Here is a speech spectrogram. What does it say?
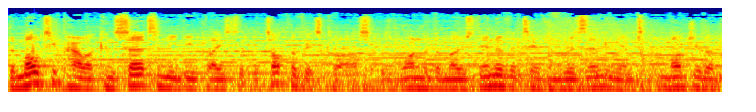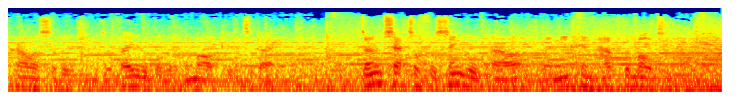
The multi-power can certainly be placed at the top of its class as one of the most innovative and resilient modular power solutions available in the market today. Don't settle for single power when you can have the multi-power.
